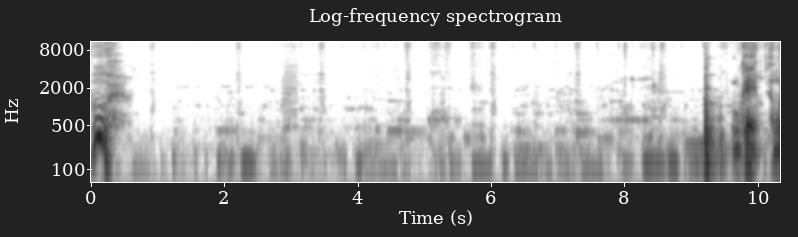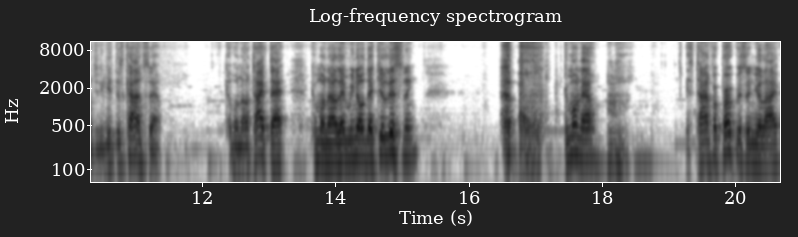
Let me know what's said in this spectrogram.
Whew. Okay, I want you to get this concept. Come on now, type that. Come on now, let me know that you're listening. Come on now. It's time for purpose in your life.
